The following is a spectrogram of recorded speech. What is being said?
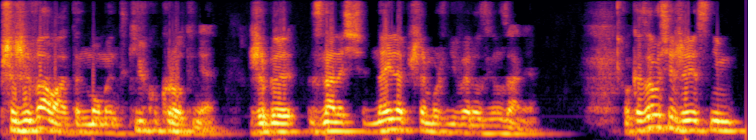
Przeżywała ten moment kilkukrotnie, żeby znaleźć najlepsze możliwe rozwiązanie. Okazało się, że jest nim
